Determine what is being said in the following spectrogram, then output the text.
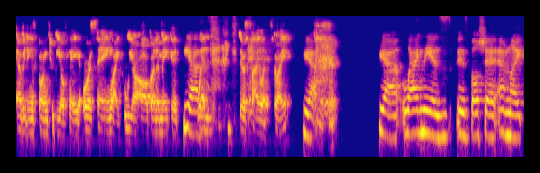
everything is going to be okay or saying like we are all going to make it yeah when there's silence right? Yeah. Yeah WAGMI is is bullshit. And like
